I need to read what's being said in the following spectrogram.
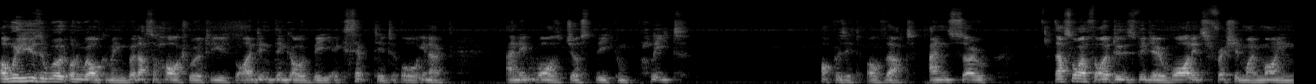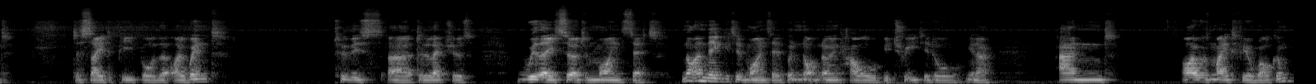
I'm going to use the word unwelcoming, but that's a harsh word to use. But I didn't think I would be accepted, or you know, and it was just the complete opposite of that. And so that's why I thought I'd do this video while it's fresh in my mind to say to people that I went to this uh, to the lectures with a certain mindset, not a negative mindset, but not knowing how I would be treated or you know, and I was made to feel welcome.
